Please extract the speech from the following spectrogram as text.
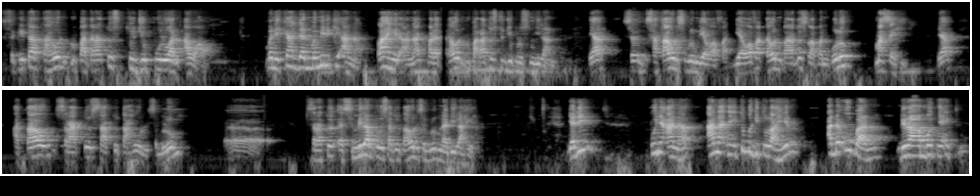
Sekitar tahun 470-an awal menikah dan memiliki anak. Lahir anak pada tahun 479. Ya, setahun sebelum dia wafat. Dia wafat tahun 480 Masehi, ya, atau 101 tahun sebelum uh, 100, eh, 91 tahun sebelum Nabi lahir. Jadi punya anak, anaknya itu begitu lahir ada uban di rambutnya itu.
